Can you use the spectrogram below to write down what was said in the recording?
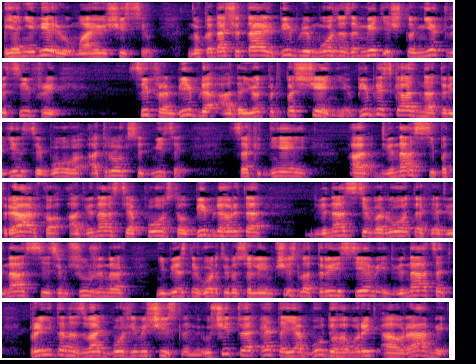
Я не верю в магию чисел, но когда читаешь Библию, можно заметить, что некоторые цифры цифрам Библия отдает предпочтение. В Библии сказано о триединстве Бога, о трех седмицах дней, о 12 патриархах, о 12 апостолах. Библия говорит о 12 воротах и о 12 жемчужинах небесных город Иерусалим. Числа 3, 7 и 12 принято назвать Божьими числами. Учитывая это, я буду говорить о Аврааме,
